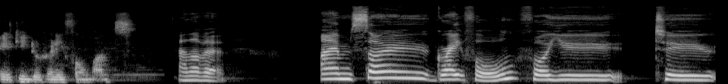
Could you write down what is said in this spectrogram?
eighteen to twenty four months. I love it. I'm so grateful for you to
